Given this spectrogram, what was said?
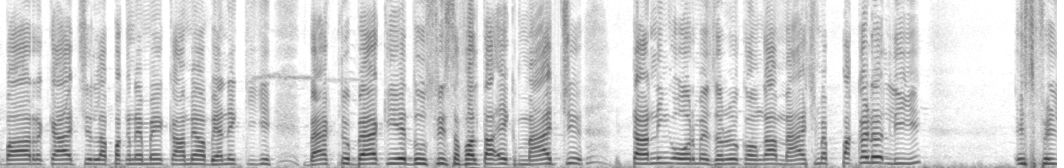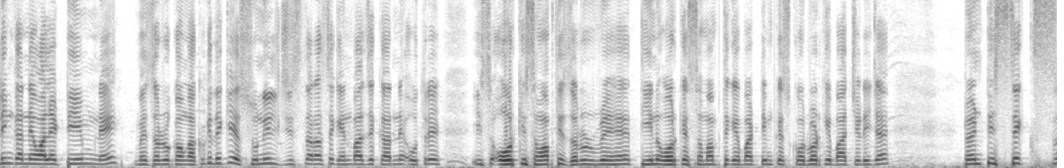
बार कैच लपकने में कामयाब, यानी कि बैक टू बैक ये दूसरी सफलता। एक मैच टर्निंग ओवर में ज़रूर कहूँगा। मैच में पकड़ ली इस फील्डिंग करने वाले टीम ने, मैं ज़रूर कहूँगा, क्योंकि देखिए, सुनील जिस तरह से गेंदबाजी करने उतरे, इस ओवर की समाप्ति ज़रूर हुई है। तीन ओवर के समाप्ति के बाद टीम के स्कोरबोर्ड की बात चढ़ी जाए 26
